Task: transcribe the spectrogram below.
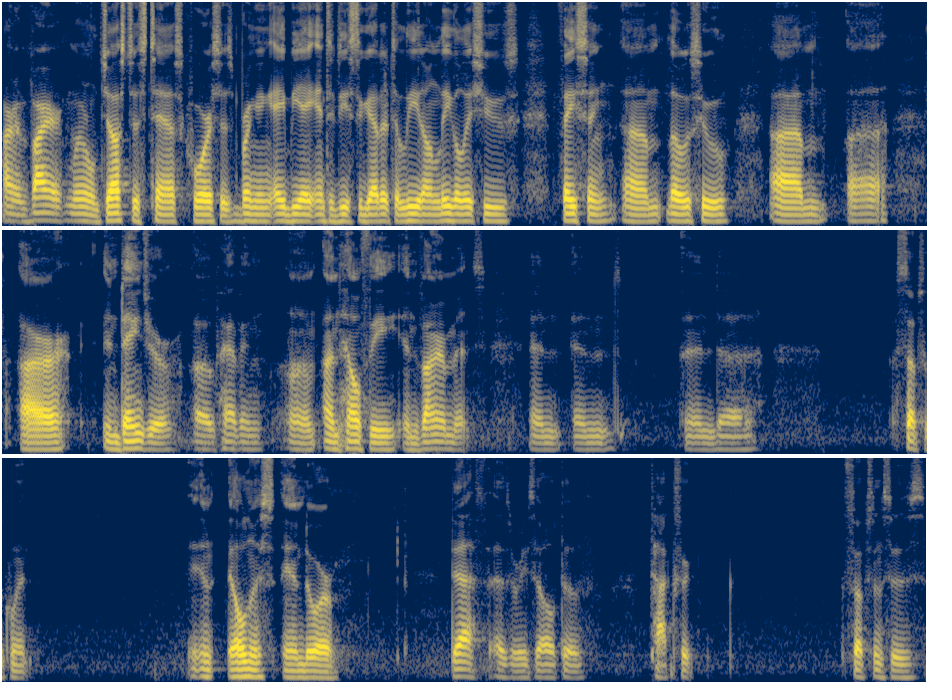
Our Environmental Justice Task Force is bringing ABA entities together to lead on legal issues facing um, those who um, uh, are in danger of having um, unhealthy environments and, and, and uh, subsequent illness and/or death as a result of toxic substances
